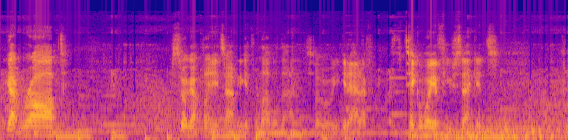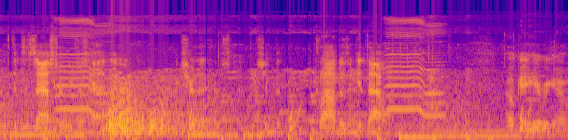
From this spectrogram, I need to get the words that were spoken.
We got robbed. Still got plenty of time to get the level done, so you can add a, take away a few seconds with the disaster we just had there. Make sure that shipment cloud doesn't get that one. Okay, here we go.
